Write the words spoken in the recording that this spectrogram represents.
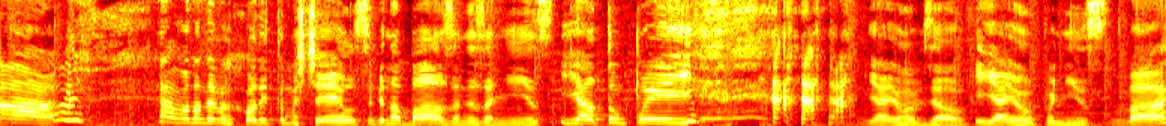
А, а вона не виходить, тому що я його собі на базу не заніс. Я тупий. Я його взяв і я його поніс. Да.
